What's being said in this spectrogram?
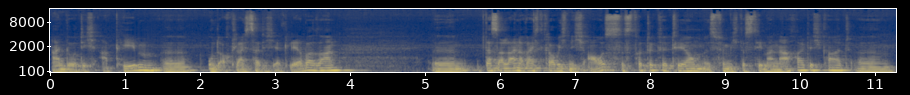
eindeutig abheben äh, und auch gleichzeitig erklärbar sein. Ähm, das alleine reicht, glaube ich, nicht aus. Das dritte Kriterium ist für mich das Thema Nachhaltigkeit. Ähm,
